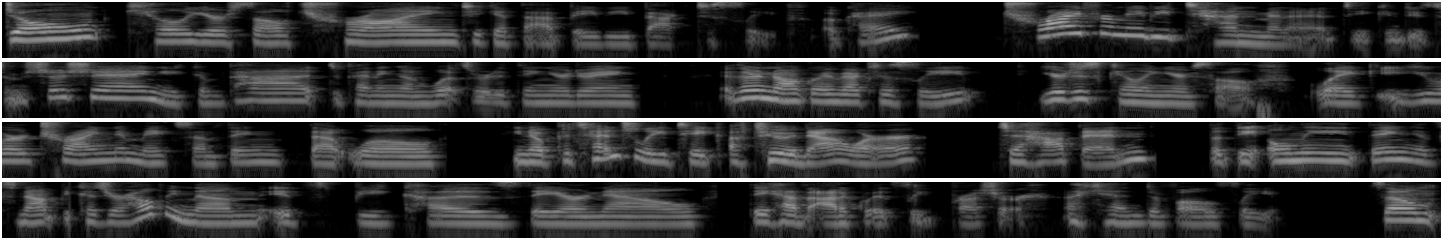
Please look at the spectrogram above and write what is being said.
don't kill yourself trying to get that baby back to sleep. Okay. Try for maybe 10 minutes. You can do some shushing, you can pat, depending on what sort of thing you're doing. If they're not going back to sleep, you're just killing yourself. Like you are trying to make something that will you know, potentially take up to an hour to happen. But the only thing, it's not because you're helping them, it's because they are now, they have adequate sleep pressure again to fall asleep. So,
